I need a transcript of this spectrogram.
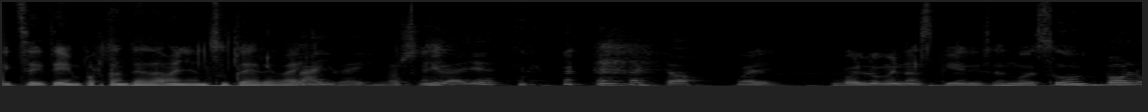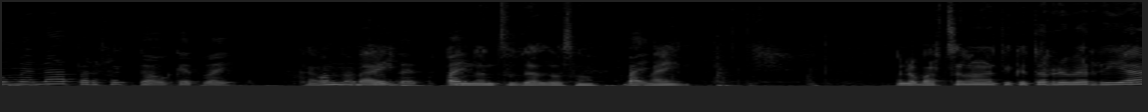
Hitz egitea importante da, baina entzute ere, bai? Bai, bai, noski bai, eh? Perfecto. Bai. Volumen azpian izango zu? Volumena perfecto auket, bai. Ondo bai, entzutet, bai. Ondo entzute alduzu. Bai. bai. Bueno, Bartzelonatik etorri berria,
